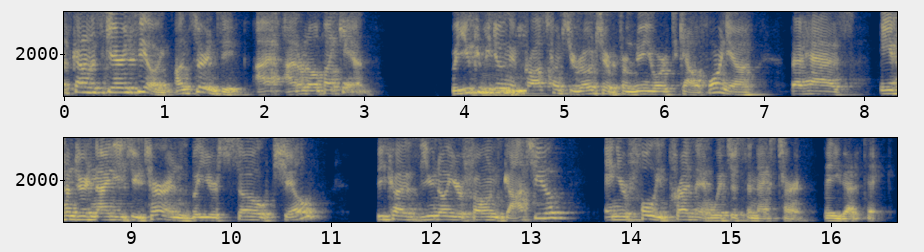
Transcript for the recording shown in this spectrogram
That's kind of a scary feeling, uncertainty. I, I don't know if I can. But you could be doing a cross country road trip from New York to California that has 892 turns, but you're so chill because you know your phone's got you and you're fully present with just the next turn that you got to take.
